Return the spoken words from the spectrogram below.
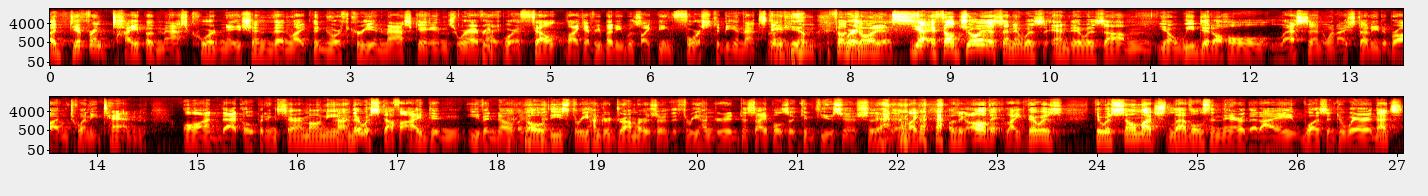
a different type of mass coordination than like the North Korean mass games, where every Right. where it felt like everybody was like being forced to be in that stadium. It felt joyous. Yeah, it felt joyous, and it was and it was um you know we did a whole lesson when I studied abroad in 2010 on that opening ceremony and there was stuff I didn't even know like oh these 300 drummers are the 300 disciples of Confucius and, and like I was like oh they, like there was there was so much levels in there that I wasn't aware and that's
